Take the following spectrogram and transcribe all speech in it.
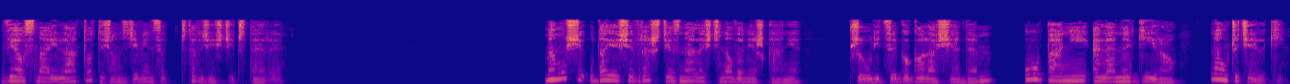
Wiosna i lato 1944 Mamusi udaje się wreszcie znaleźć nowe mieszkanie przy ulicy Gogola 7 u pani Eleny Giro, nauczycielki.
